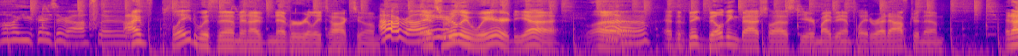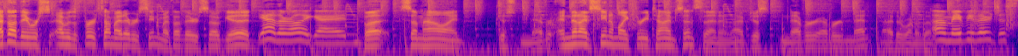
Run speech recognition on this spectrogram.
"Oh, you guys are awesome!" I've played with them and I've never really talked to them. Oh, really? It's really weird. Yeah. Uh, Oh. At the big building bash last year, my band played right after them, and I thought they were. That was the first time I'd ever seen them. I thought they were so good, yeah, they're really good. but somehow I just never. And then I've seen them like three times since then, and I've just never ever met either one of them. Oh, maybe they're just.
